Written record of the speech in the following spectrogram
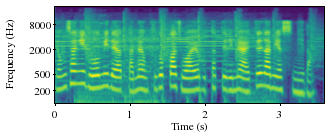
영상이 도움이 되었다면 구독과 좋아요 부탁드리며 알뜰남이었습니다.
